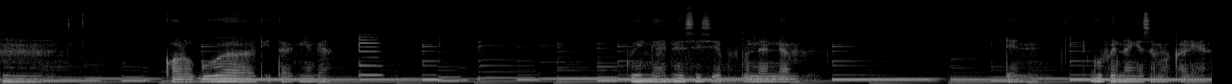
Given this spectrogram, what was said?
hmm, kalau gue ditanya kan gue nggak ada sih sifat pendendam dan gue pengen nanya sama kalian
